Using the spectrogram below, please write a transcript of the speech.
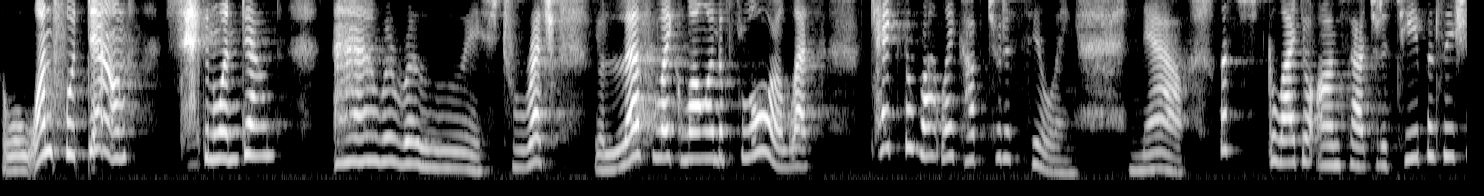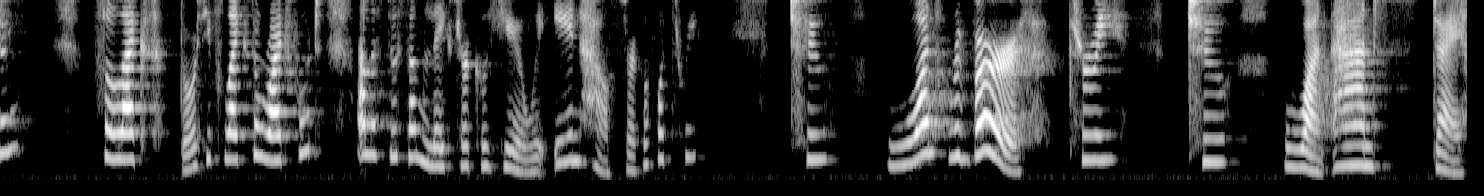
lower one foot down, second one down, and we release. Stretch your left leg long on the floor. Let's take the right leg up to the ceiling. Now, let's glide your arms out to the T position. Flex, dorsiflex the right foot. And let's do some leg circle here. We inhale, circle for three, two, one. Reverse, three, two, one. And stay.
